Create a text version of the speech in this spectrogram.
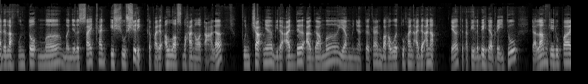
adalah untuk me- menyelesaikan isu syirik kepada Allah Subhanahu Wa Taala. Puncaknya bila ada agama yang menyatakan bahawa Tuhan ada anak ya. Tetapi lebih daripada itu dalam kehidupan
